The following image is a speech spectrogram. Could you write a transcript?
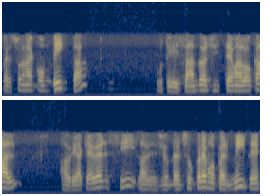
persona convicta, utilizando el sistema local, habría que ver si la decisión del Supremo permite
